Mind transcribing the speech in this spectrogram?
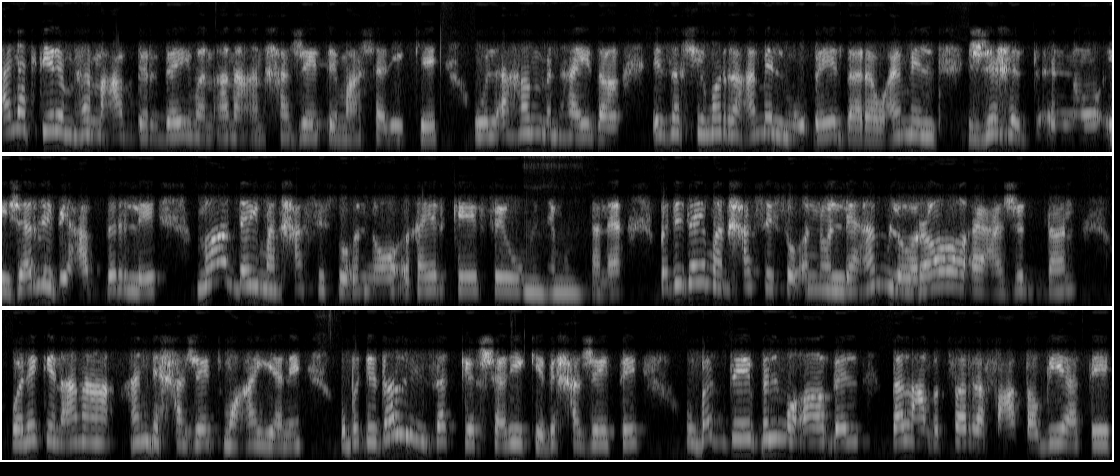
أنا كثير مهم اعبر دائما أنا عن حاجاتي مع شريكي والأهم من هيدا إذا شي مرة عمل مبادرة وعمل جهد إنه يجرب يعبر لي ما دائما حسسه إنه غير كافي ومني مقتنع بدي دائما حسسه إنه اللي عمله رائع جدا ولكن أنا عندي حاجات معينة وبدي ضل نذكر شريكي بحاجاتي وبدي بالمقابل ضل عم بتصرف على طبيعتي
